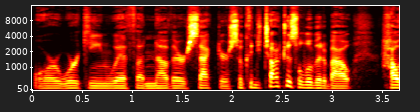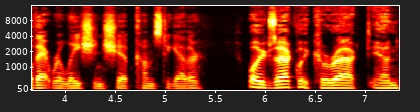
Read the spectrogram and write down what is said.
or working with another sector. So could you talk to us a little bit about how that relationship comes together Well, exactly correct. And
